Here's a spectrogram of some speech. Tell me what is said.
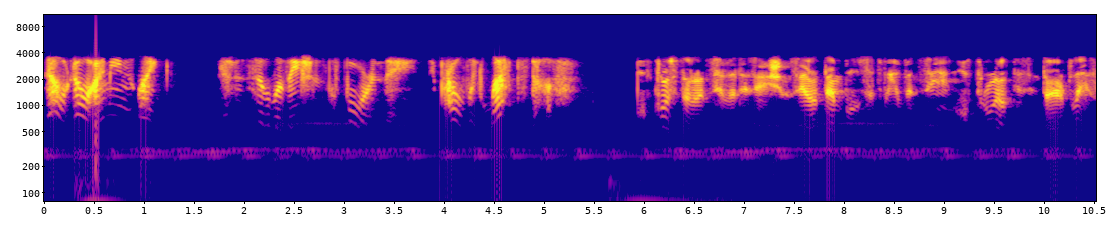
No, no, I mean, like, there's been civilizations before, and they, they probably left stuff. Of course there are civilizations. There are temples that we have been seeing all throughout this entire place.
